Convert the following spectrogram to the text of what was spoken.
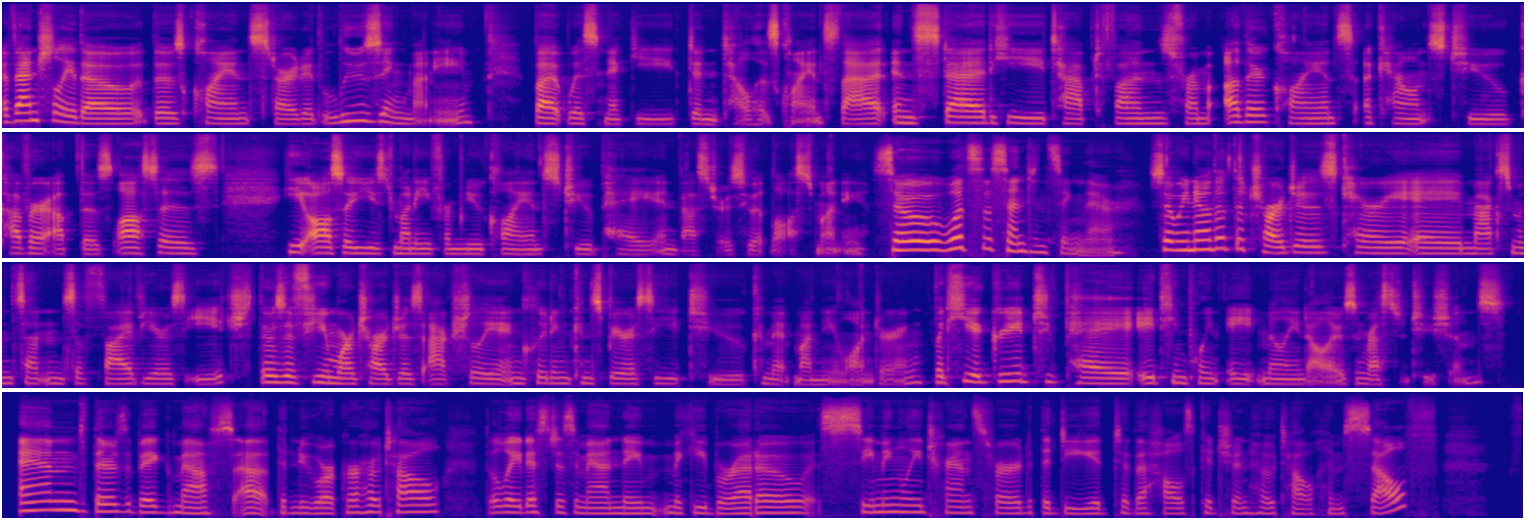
Eventually, though, those clients started losing money, but Wisnicki didn't tell his clients that. Instead, he tapped funds from other clients' accounts to cover up those losses. He also used money from new clients to pay investors who had lost money. So, what's the sentencing there? So, we know that the charges carry a maximum sentence of five years each. There's a few more charges, actually, including conspiracy to commit money laundering. But he agreed to pay $18.8 million in And there's a big mess at the New Yorker hotel. The latest is a man named Mickey Barreto seemingly transferred the deed to the Hell's Kitchen Hotel himself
